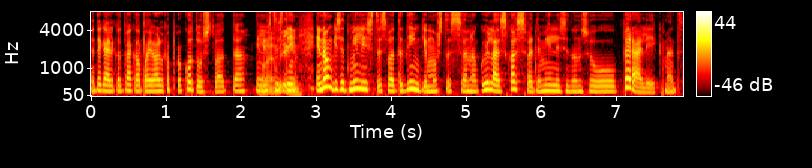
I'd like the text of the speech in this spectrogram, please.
Ja tegelikult väga palju algab ka kodust, vaata, millistes no, ting-, ei no ongi see, et millistes vaata tingimustes sa nagu üles kasvad ja millised on su pereliikmed.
